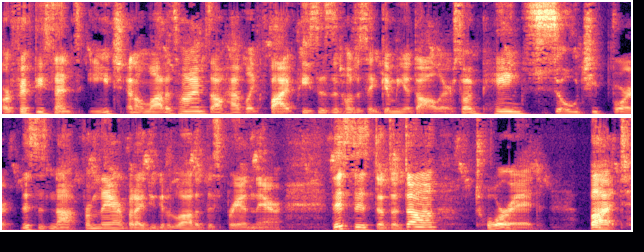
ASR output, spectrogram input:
or 50 cents each. And a lot of times I'll have like five pieces and he'll just say, give me a dollar. So I'm paying so cheap for it. This is not from there, but I do get a lot of this brand there. This is da da da Torrid, but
